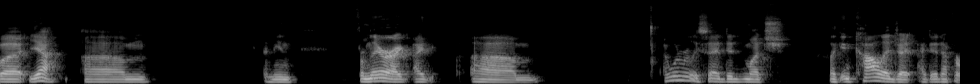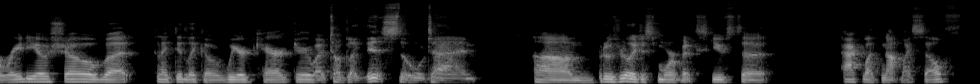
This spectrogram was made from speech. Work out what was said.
but yeah, um, I mean, from there, I, I um, I wouldn't really say I did much. Like in college, I, I did have a radio show, but and I did like a weird character where I talked like this the whole time. Um, but it was really just more of an excuse to act like not myself.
